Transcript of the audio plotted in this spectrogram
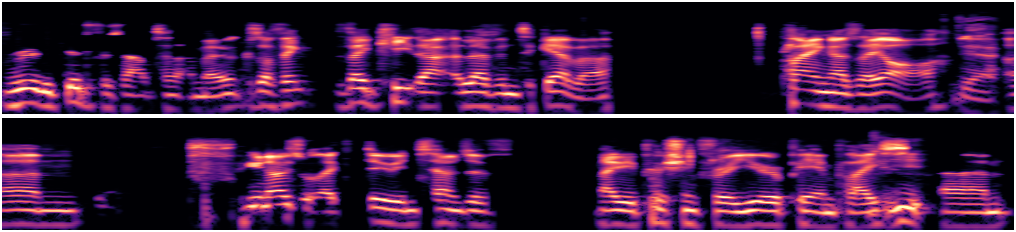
really good for Southampton at the moment because I think they keep that eleven together, playing as they are. Yeah. Um, who knows what they could do in terms of maybe pushing for a European place. Yeah. Um,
